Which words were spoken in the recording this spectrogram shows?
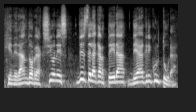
generando reacciones desde la cartera de Agricultura.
